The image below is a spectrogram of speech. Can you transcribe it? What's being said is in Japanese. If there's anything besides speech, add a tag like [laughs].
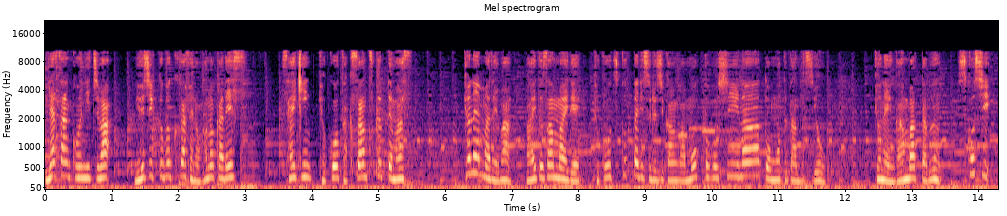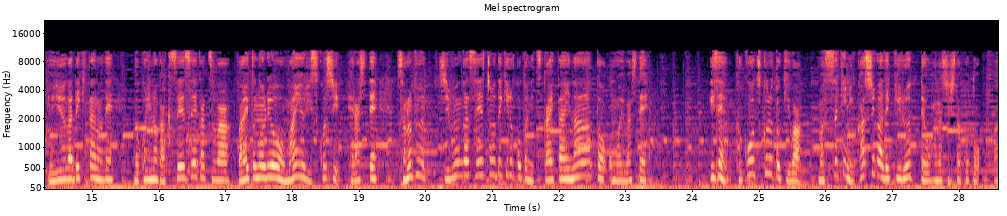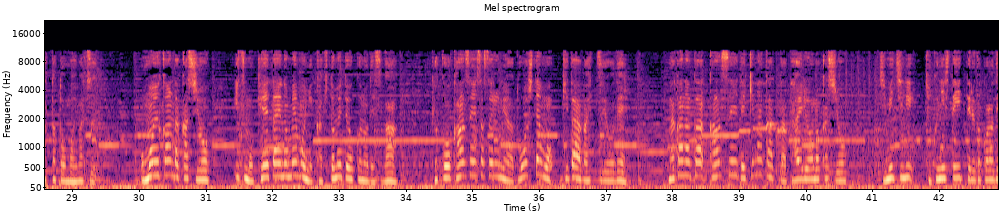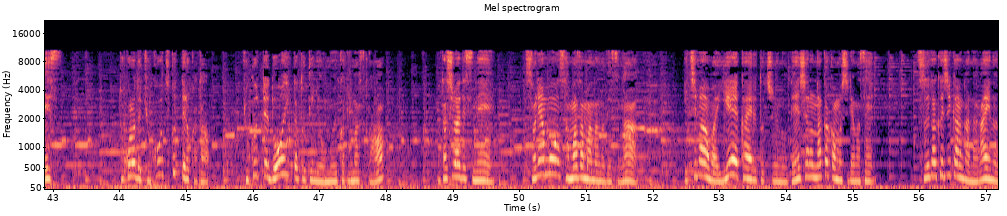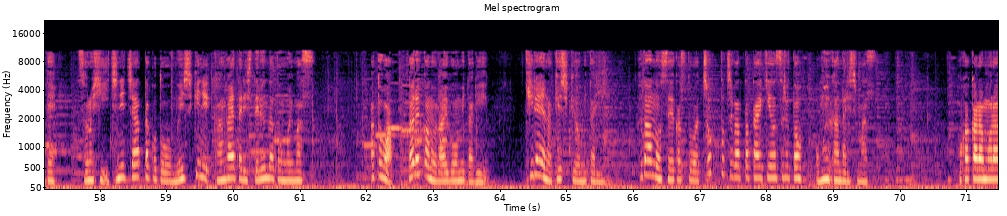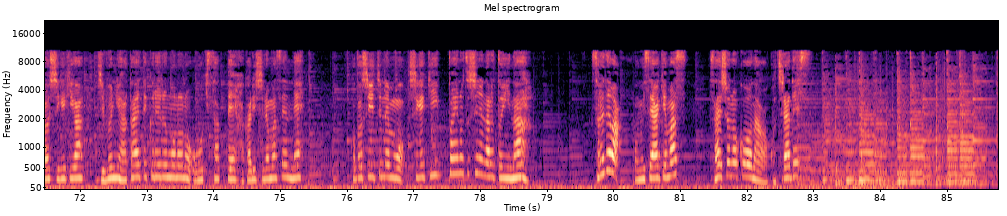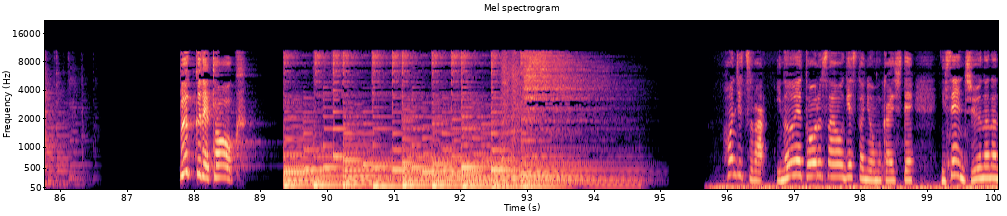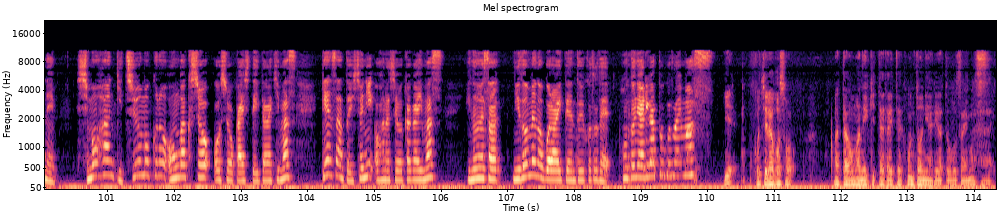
皆さんこんにちは。ミュージックブックカフェのほのかです。最近曲をたくさん作ってます。去年まではバイト三昧で曲を作ったりする時間がもっと欲しいなぁと思ってたんですよ。去年頑張った分少し余裕ができたので残りの学生生活はバイトの量を前より少し減らしてその分自分が成長できることに使いたいなぁと思いまして。以前曲を作るときは真っ先に歌詞ができるってお話ししたことあったと思います。思い浮かんだ歌詞をいつも携帯のメモに書き留めておくのですが曲を完成させるにはどうしてもギターが必要でなかなか完成できなかった大量の歌詞を地道に曲にしていってるところです。ところで曲を作ってる方曲ってどういった時に思い浮かびますか？私はですねそりゃもう様々なのですが一番は家へ帰る途中の電車の中かもしれません。通学時間が長いのでその日一日あったことを無意識に考えたりしてるんだと思います。あとは誰かのライブを見たり綺麗な景色を見たり普段の生活とはちょっと違った体験をすると思い浮かんだりします。他からもらう刺激が自分に与えてくれるものの大きさって計り知れませんね。今年一年も刺激いっぱいの年になるといいな。それではお店開けます。最初のコーナーはこちらです。でトーク本日は井上徹さんをゲストにお迎えして2017年下半期注目の音楽賞を紹介していただきます。源さんと一緒にお話を伺います。井上さん、二度目のご来店ということで、本当にありがとうございます。いえ、こちらこそ、またお招きいただいて本当にありがとうございます。はい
